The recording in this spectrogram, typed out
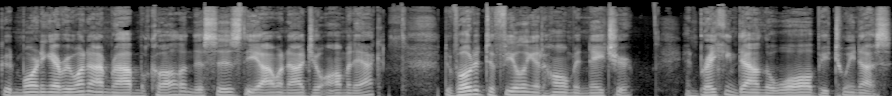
Good morning, everyone. I'm Rob McCall, and this is the Awanadjo Almanac, devoted to feeling at home in nature and breaking down the wall between us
